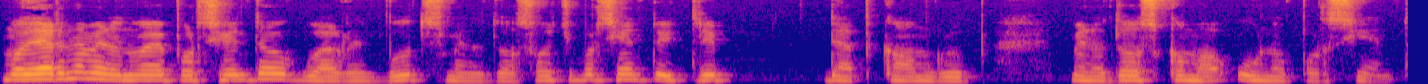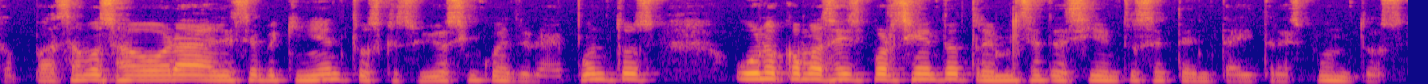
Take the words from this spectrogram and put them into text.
Moderna menos 9%, Walgreens Boots menos 2,8% y Trip.com Group menos 2,1%. Pasamos ahora al SP500 que subió 59 puntos, 1,6%, 3.773 puntos.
